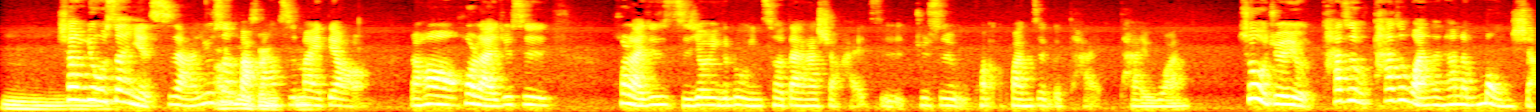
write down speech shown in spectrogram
嗯，像佑胜也是啊，佑胜把房子卖掉，然后后来就是后来就是只用一个露营车带他小孩子，就是环环这个台台湾。所以我觉得有他是他是完成他的梦想，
